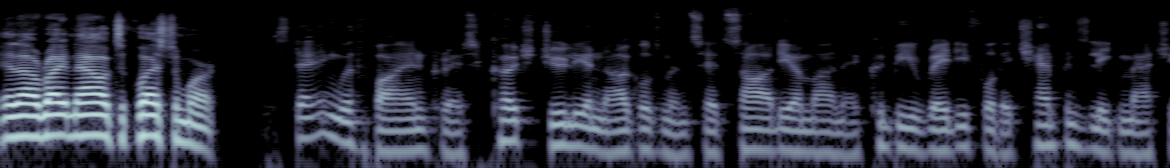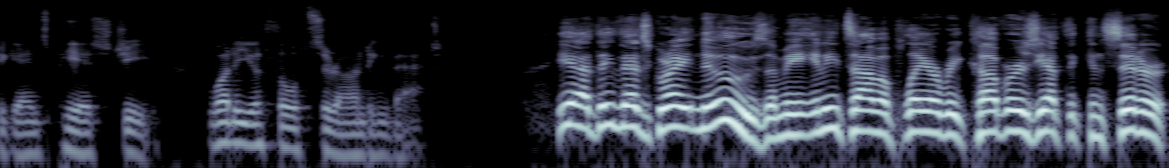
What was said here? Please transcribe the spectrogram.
And uh, right now, it's a question mark. Staying with Bayern, Kres, coach Julian Nagelsmann said Sadio Mane could be ready for their Champions League match against PSG. What are your thoughts surrounding that? Yeah, I think that's great news. I mean, anytime a player recovers, you have to consider,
